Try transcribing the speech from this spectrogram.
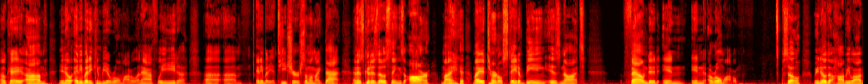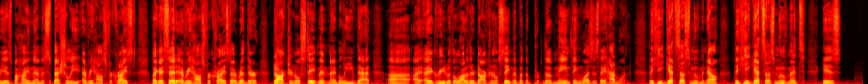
okay um, you know anybody can be a role model an athlete a, um, anybody, a teacher, someone like that. And as good as those things are, my my eternal state of being is not founded in in a role model. So we know that Hobby Lobby is behind them, especially Every House for Christ. Like I said, Every House for Christ, I read their doctrinal statement, and I believe that uh, I, I, agreed with a lot of their doctrinal statement. But the the main thing was is they had one, the He Gets Us movement. Now, the He Gets Us movement is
